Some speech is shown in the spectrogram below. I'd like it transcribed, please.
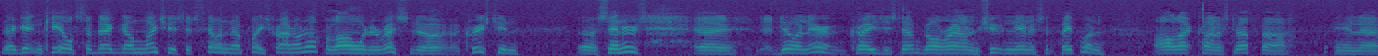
they're getting killed so gum munches. It's filling their place right on up along with the rest of the Christian uh, sinners uh, doing their crazy stuff, going around and shooting innocent people and all that kind of stuff. Uh, and uh,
